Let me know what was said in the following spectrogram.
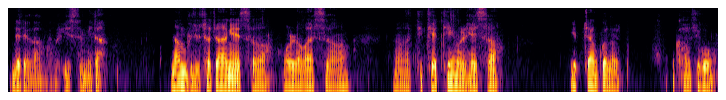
내려가고 있습니다. 남부주차장에서 올라와서 어, 티켓팅을 해서 입장권을 가지고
